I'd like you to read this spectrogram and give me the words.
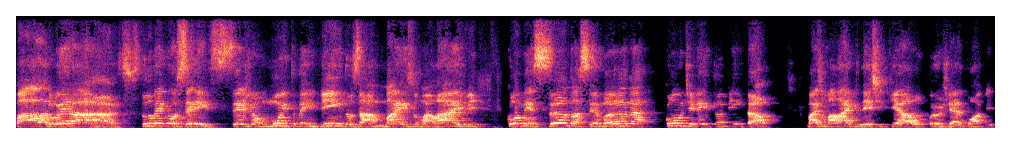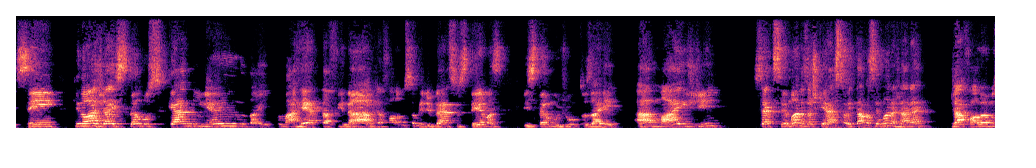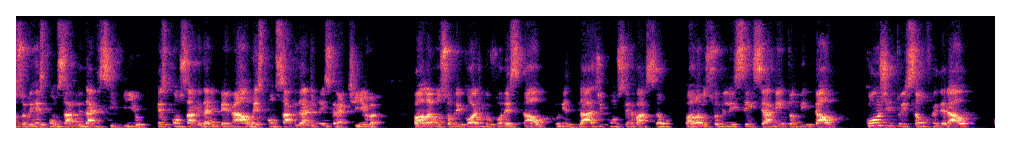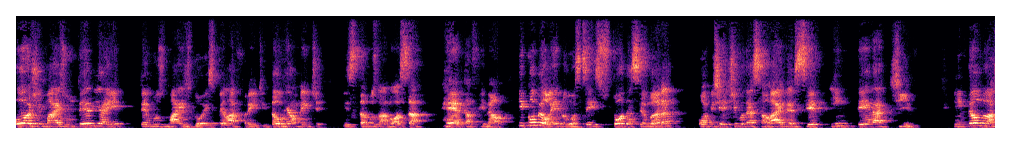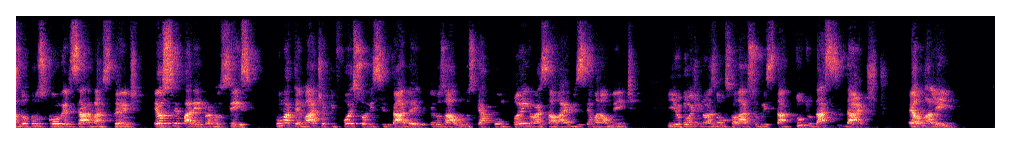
Fala, Aroeiras! Tudo bem com vocês? Sejam muito bem-vindos a mais uma live, começando a semana com direito ambiental. Mais uma live deste que é o projeto OAB100, que nós já estamos caminhando aí para uma reta final. Já falamos sobre diversos temas, estamos juntos aí há mais de sete semanas, acho que essa é a oitava semana já, né? Já falamos sobre responsabilidade civil, responsabilidade penal, responsabilidade administrativa. Falamos sobre código florestal, unidade de conservação. Falamos sobre licenciamento ambiental, Constituição Federal. Hoje mais um termo e aí temos mais dois pela frente. Então realmente estamos na nossa reta final. E como eu lembro vocês toda semana, o objetivo dessa live é ser interativo. Então, nós vamos conversar bastante. Eu separei para vocês uma temática que foi solicitada aí pelos alunos que acompanham essa live semanalmente. E hoje nós vamos falar sobre o Estatuto da Cidade. É uma lei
